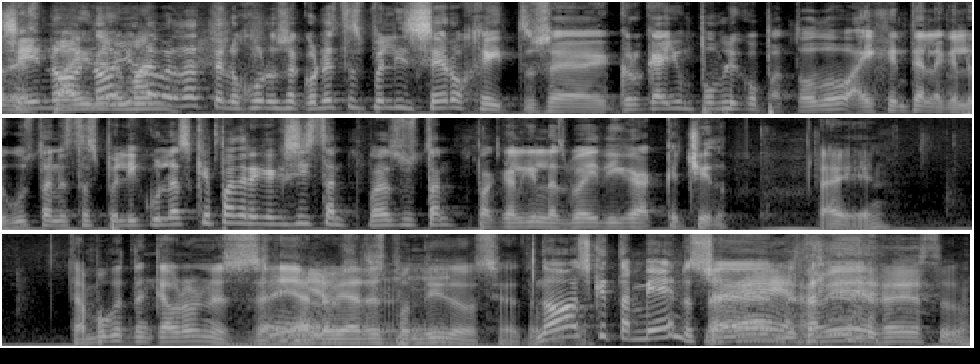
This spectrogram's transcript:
sí, no, no, yo la verdad te lo juro, o sea, con estas pelis cero hate, o sea, creo que hay un público para todo, hay gente a la que le gustan estas películas, qué padre que existan, para eso están, para que alguien las vea y diga, qué chido. Está bien. Tampoco tan cabrones, o sea, ya lo había respondido. O sea, no, es que también, o sea. Eh, Javier, eres tú.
